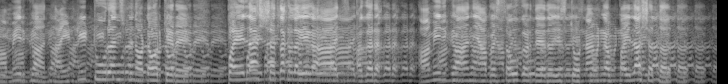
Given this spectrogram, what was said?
आमिर खान 92 रन पे नॉट आउट कर। रहे पहला शतक लगेगा आज। अगर आमिर खान यहाँ पे सऊ करते हैं तो इस टूर्नामेंट का पहला शतक।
